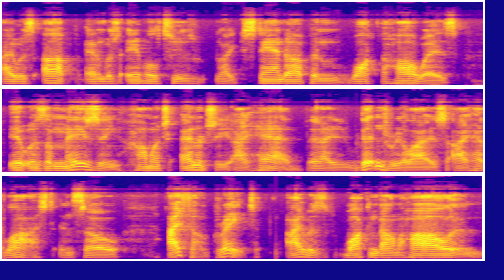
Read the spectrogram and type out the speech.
I was up and was able to like stand up and walk the hallways, it was amazing how much energy I had that I didn't realize I had lost. And so I felt great. I was walking down the hall and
